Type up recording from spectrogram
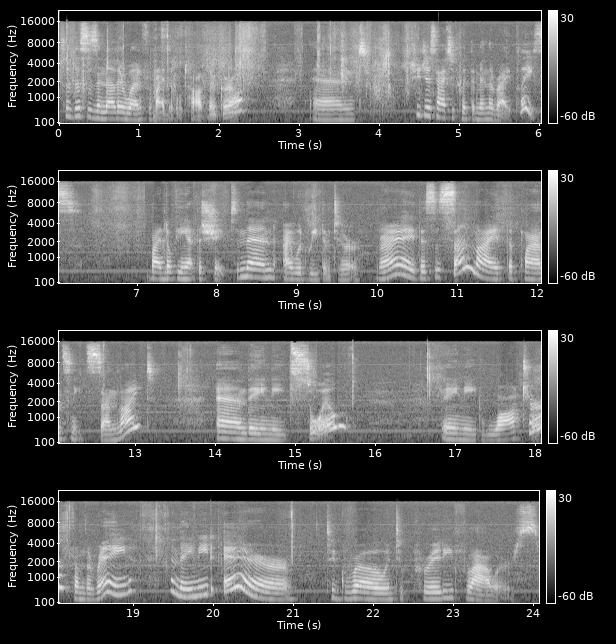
So this is another one for my little toddler girl. And she just had to put them in the right place by looking at the shapes. And then I would read them to her. Right, this is sunlight. The plants need sunlight. And they need soil. They need water from the rain. And they need air to grow into pretty flowers.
